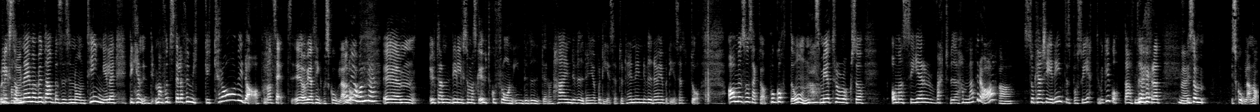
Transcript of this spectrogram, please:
Och liksom, mig. Nej, man behöver inte anpassa sig till någonting. Eller det kan, man får inte ställa för mycket krav idag på något sätt. Eh, Och jag tänker på skolan då. Utan det är liksom man ska utgå från individen. Och den här individen gör på det sättet och den individen gör på det sättet då. Ja men som sagt var, på gott och ont. Men jag tror också om man ser vart vi har hamnat idag Ja. så kanske är det inte på så jättemycket gott alltid. Nej. För att Nej. liksom i skolan då.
